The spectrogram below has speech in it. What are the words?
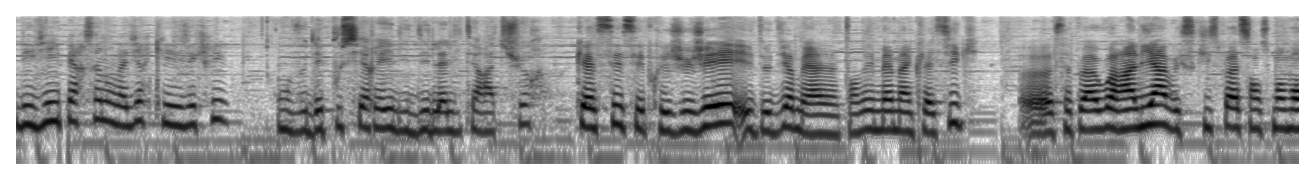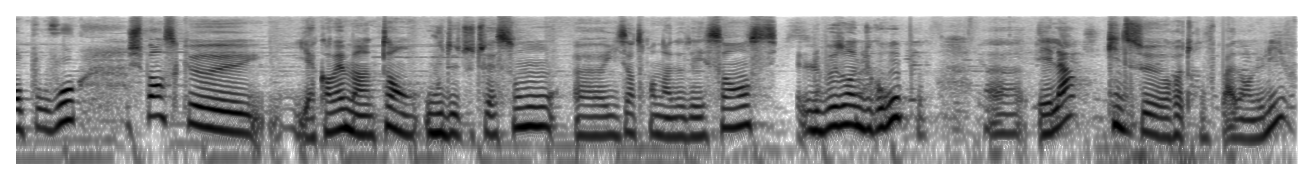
des vieilles personnes, on va dire, qui les écrivent. On veut dépoussiérer l'idée de la littérature. Casser ses préjugés et de dire, mais attendez, même un classique, euh, ça peut avoir un lien avec ce qui se passe en ce moment pour vous. Je pense qu'il y a quand même un temps où de toute façon euh, ils entrent en adolescence. Le besoin du groupe euh, est là, qui ne se retrouve pas dans le livre.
